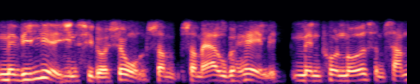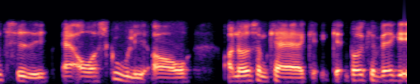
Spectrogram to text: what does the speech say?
med vilje i en situation, som, som er ubehagelig, men på en måde, som samtidig er overskuelig og, og noget, som kan, kan, både kan vække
